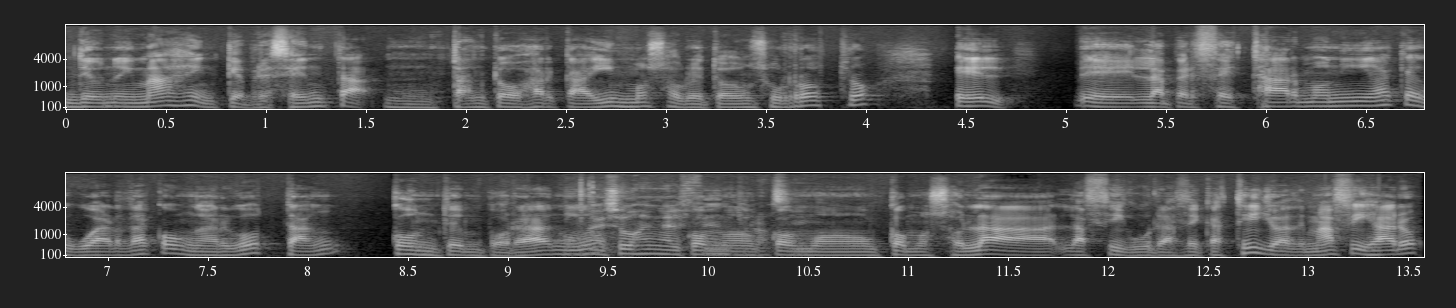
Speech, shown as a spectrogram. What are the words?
de una imagen que presenta mm, tantos arcaísmos, sobre todo en su rostro, el, eh, la perfecta armonía que guarda con algo tan contemporáneo Jesús en el como, centro, como, como son la- las figuras de Castillo. Además, fijaros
